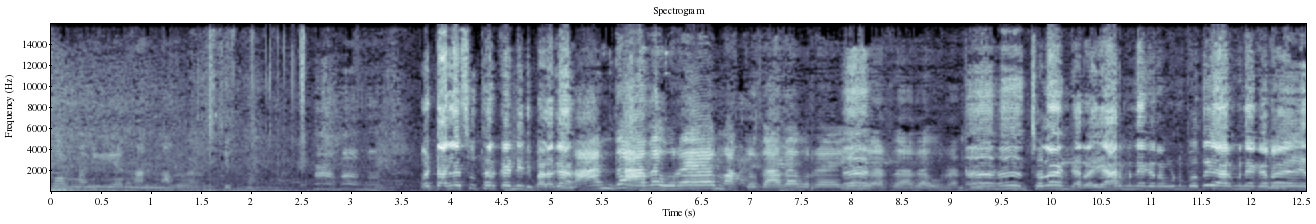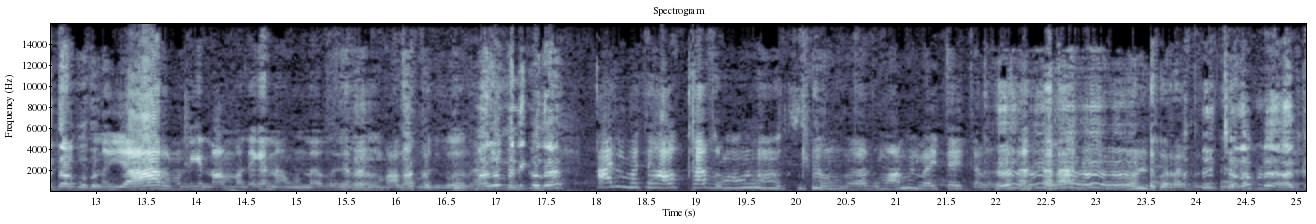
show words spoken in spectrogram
ತೋರ್ ಮನೆಗೆ ನನ್ನ ಮಗಳ ಚಿಕ್ಕ ಮಗ ಹಾ ಹಾ ಹಾ ಒಟ್ಟ ಅಲ್ಲೇ ಸುತ್ತ ಹರ್ಕೊಂಡಿದಿ ಬಳಗ? ನಂದು ಅದ ಊರೇ ಮಕ್ಳದ ಅದ ಊರೇ ಎಲ್ಲಾರ್ದು ಅದ ಊರ ಚಲೋ ಹಂಗಾರ. ಯಾರ ಮನ್ಯಾಗಾರ ಉಣ್ಬೋದು ಯಾರ ಮನೆಗಾರ ಎದ್ದಾಳ್ಬೋದು? ಯಾರ ಮನೆಗೆ ನಮ್ಮ ಮನೆಗೆ ನಾವು ಉಣ್ಣೋದು ಮಗಳ ಮನೆಗೆ ಹೋದ್ರೆ. ಅಲ್ಲಿ ಮತ್ತೆ ಹಾಕಾದ್ರು ಅದು ಮಾಮೂಲಿ ಐತೆ ಐತಲ್ಲ. ಚಲೋ ಬಿಡು ಅದಕ್ಕ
